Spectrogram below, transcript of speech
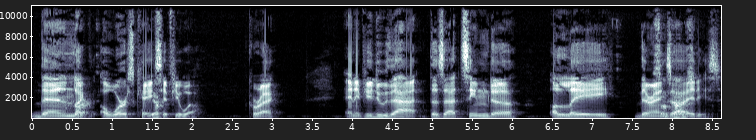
than like a worst case Yep. if you will correct and if you do that does that seem to allay their Sometimes. anxieties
